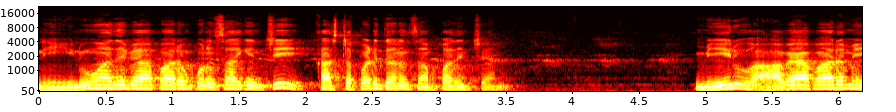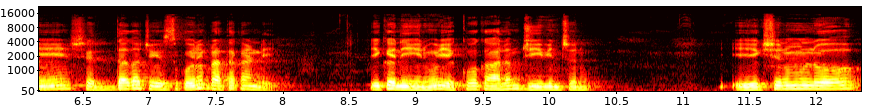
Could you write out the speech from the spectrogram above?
నేను అదే వ్యాపారం కొనసాగించి కష్టపడి ధనం సంపాదించాను. మీరు ఆ వ్యాపారమే శ్రద్ధగా చేసుకొని బ్రతకండి. ఇక నేను ఎక్కువ కాలం జీవించను. ఏ క్షణంలో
